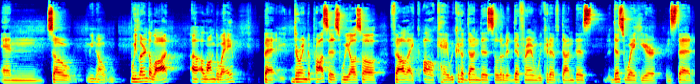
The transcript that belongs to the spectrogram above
and so you know we learned a lot uh, along the way but during the process we also felt like oh, okay we could have done this a little bit different we could have done this this way here instead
